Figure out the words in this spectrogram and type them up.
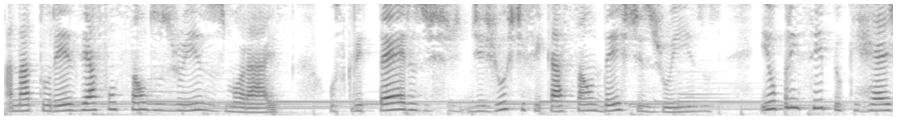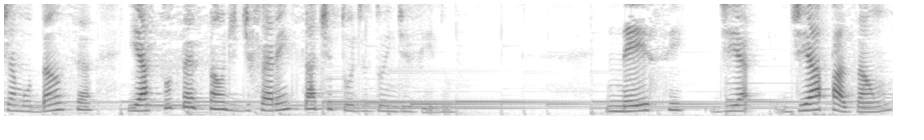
a natureza e a função dos juízos morais, os critérios de justificação destes juízos e o princípio que rege a mudança e a sucessão de diferentes atitudes do indivíduo. Nesse dia, diapasão,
